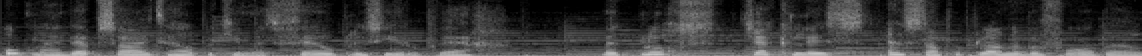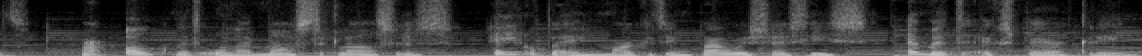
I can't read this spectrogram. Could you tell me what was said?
Op mijn website help ik je met veel plezier op weg. Met blogs, checklists en stappenplannen bijvoorbeeld. Maar ook met online masterclasses, één op één marketing power sessies en met de expertkring.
